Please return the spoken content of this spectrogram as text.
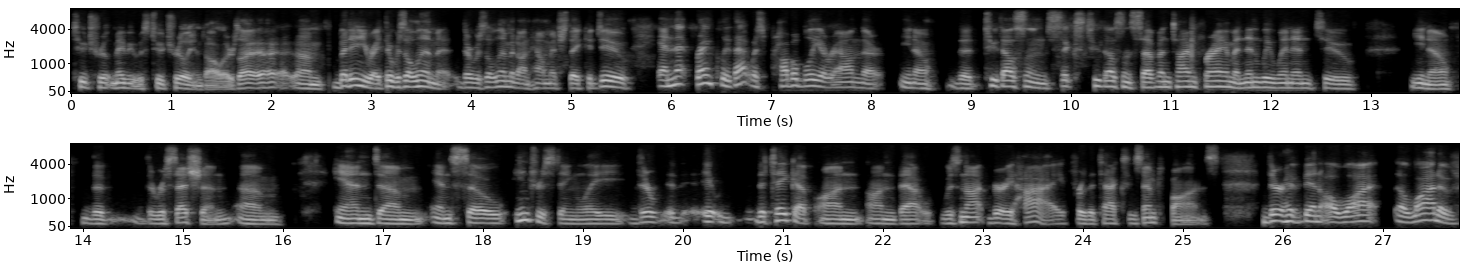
two trillion, maybe it was $2 trillion. I, I um, but any rate, there was a limit. There was a limit on how much they could do. And that, frankly, that was probably around the, you know, the 2006, 2007 timeframe. And then we went into you know the the recession. Um, and um, and so interestingly, there it, the take up on on that was not very high for the tax exempt bonds. There have been a lot a lot of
